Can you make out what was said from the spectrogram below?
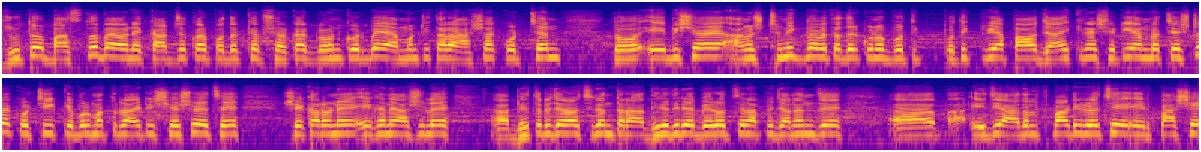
দ্রুত বাস্তবায়নে কার্যকর পদক্ষেপ সরকার গ্রহণ করবে এমনটি তারা আশা করছেন। তো এই বিষয়ে আনুষ্ঠানিকভাবে তাদের কোনো প্রতিক্রিয়া পাওয়া যায় কিনা সেটি আমরা চেষ্টা করছি। কেবলমাত্র রায়টি শেষ হয়েছে, সে কারণে এখানে আসলে ভেতরে যারা ছিলেন তারা ধীরে ধীরে বেরোচ্ছেন। আপনি জানেন যে এই যে আদালত পার্টি রয়েছে, এর পাশে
